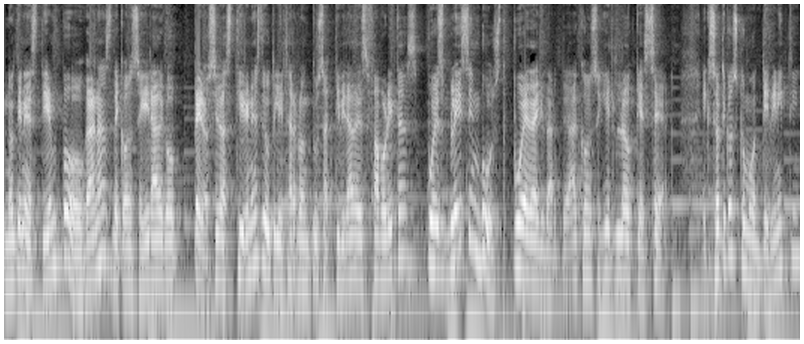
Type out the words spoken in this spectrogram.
¿No tienes tiempo o ganas de conseguir algo, pero si las tienes de utilizarlo en tus actividades favoritas? Pues Blazing Boost puede ayudarte a conseguir lo que sea. Exóticos como Divinity,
